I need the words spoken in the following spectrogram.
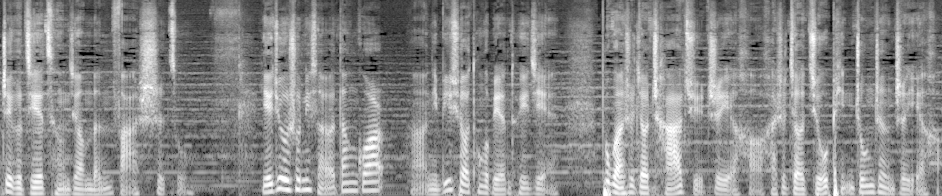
这个阶层叫门阀士族。也就是说，你想要当官儿啊，你必须要通过别人推荐，不管是叫察举制也好，还是叫九品中正制也好，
